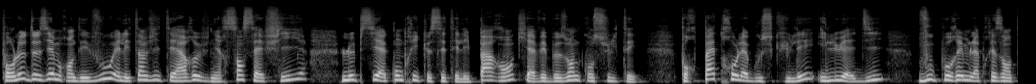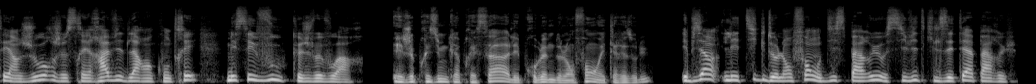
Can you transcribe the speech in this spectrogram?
Pour le deuxième rendez-vous, elle est invitée à revenir sans sa fille. Le psy a compris que c'était les parents qui avaient besoin de consulter. Pour pas trop la bousculer, il lui a dit Vous pourrez me la présenter un jour, je serai ravie de la rencontrer, mais c'est vous que je veux voir. Et je présume qu'après ça, les problèmes de l'enfant ont été résolus? Eh bien, les tics de l'enfant ont disparu aussi vite qu'ils étaient apparus.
